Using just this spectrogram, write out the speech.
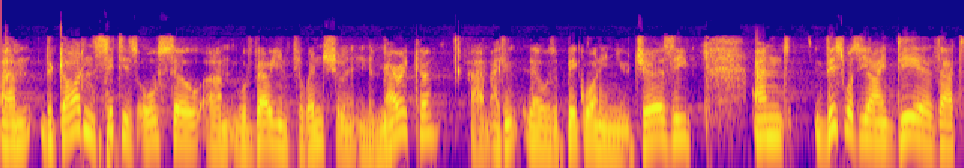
Um, the garden cities also um, were very influential in, in America. Um, I think there was a big one in New Jersey. And this was the idea that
